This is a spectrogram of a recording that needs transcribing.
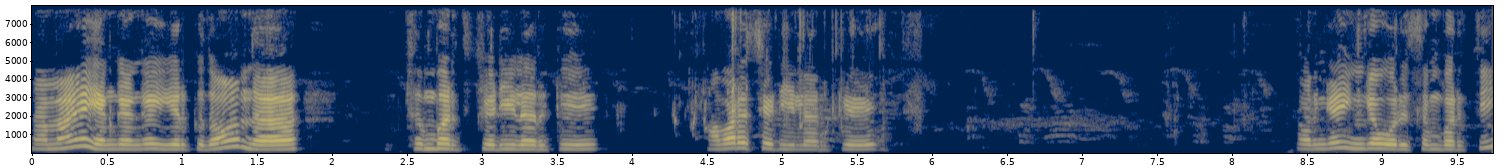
நம்ம எங்கெங்கே இருக்குதோ அந்த செம்பருத்தி செடியில் இருக்குது அவரை செடியில் இருக்குது பாருங்க இங்கே ஒரு செம்பருத்தி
